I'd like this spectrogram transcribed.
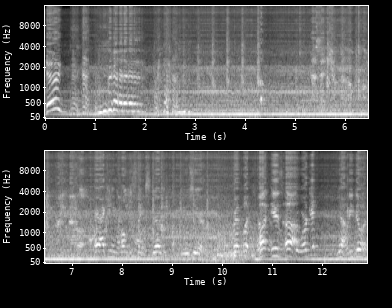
dude. Hey, I can't even hold this thing steady. Who's here? Red button. What is up? Is it working? Yeah. What are you doing?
